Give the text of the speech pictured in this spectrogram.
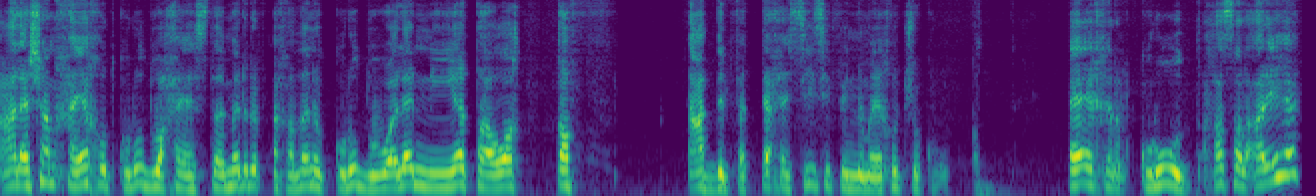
علشان هياخد قروض وهيستمر في أخذان القروض ولن يتوقف. عبد الفتاح السيسي في إنه ما ياخدش قروض. آخر قروض حصل عليها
